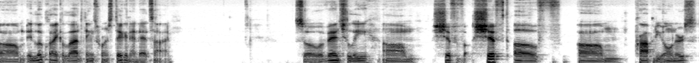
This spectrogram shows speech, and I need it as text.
um, it looked like a lot of things weren't sticking at that time. So eventually, um, shift of, shift of um, property owners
